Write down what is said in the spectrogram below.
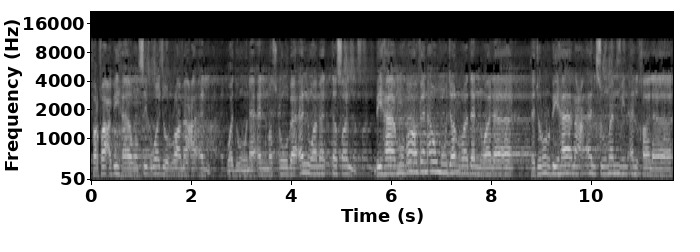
فارفع بها وانصب وجر مع أل ودون المصحوب أل وما اتصل. بها مضافا أو مجردا ولا تجرر بها مع ألسما من الخلا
